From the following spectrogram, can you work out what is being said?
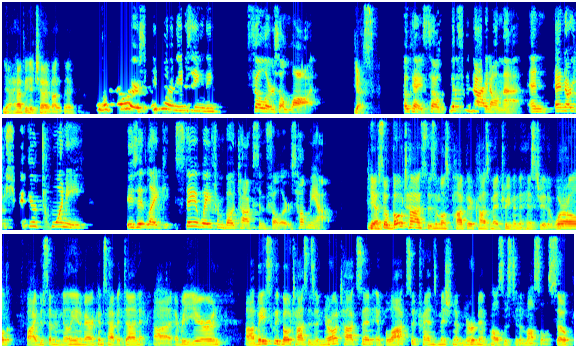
yeah happy to chat about that well, fillers people are using the fillers a lot yes okay so what's the guide on that and and are you, if you're 20 is it like stay away from Botox and fillers? Help me out. Yeah, so Botox is the most popular cosmetic treatment in the history of the world. Five to seven million Americans have it done uh, every year. Uh, basically, Botox is a neurotoxin. It blocks the transmission of nerve impulses to the muscles. So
